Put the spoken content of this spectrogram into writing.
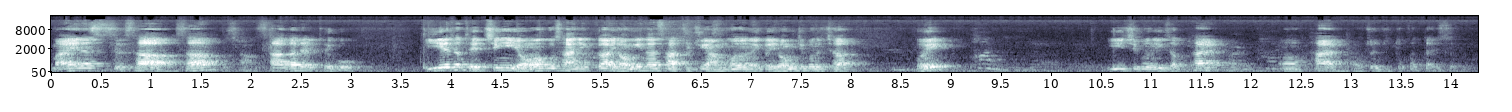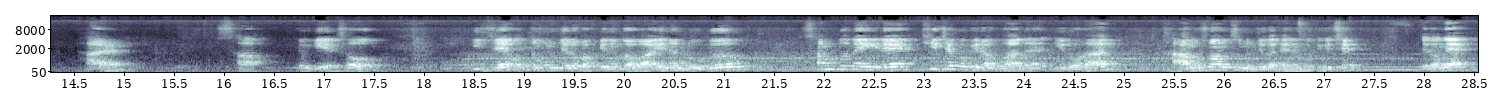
마이너스 4, 4, 4가 될 테고 2에서 대칭이 0하고 4니까 0이나 4 둘 중에 아무거나 넣으니까 0 집어넣자. 어이? 2 집어넣어 2, 4, 8. 어, 8. 어쩐지 똑같다 했어. 8, 4. 여기에서 이제 어떤 문제로 바뀌는가? y는 로그 3분의 1의 t제곱이라고 하는 이러한 감소함수 문제가 되는 거지. 그치? 근데 너네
